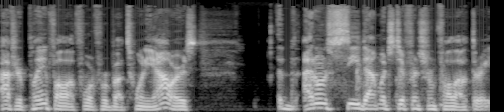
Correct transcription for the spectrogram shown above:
after playing Fallout Four for about twenty hours. I don't see that much difference from Fallout Three.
